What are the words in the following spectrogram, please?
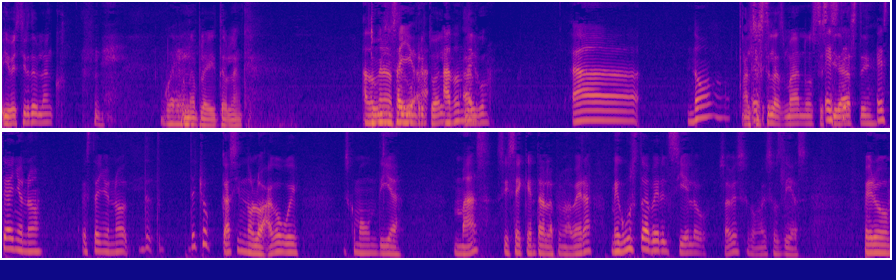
Y vestir de blanco. Una playerita blanca. ¿A ¿Tú dónde nos ha algún lle- ritual? ¿A, a dónde? ¿Algo? Ah, no. Alzaste Es- las manos, te este- estiraste. Este año no. Este año no. De, de hecho, casi no lo hago, güey. Es como un día más. Si sé que entra la primavera. Me gusta ver el cielo, ¿sabes? Como esos días. Pero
